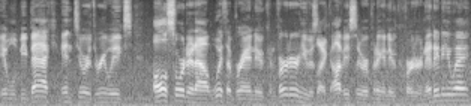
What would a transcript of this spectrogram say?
it will be back in two or three weeks, all sorted out with a brand new converter. He was like, obviously we're putting a new converter in it anyway.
